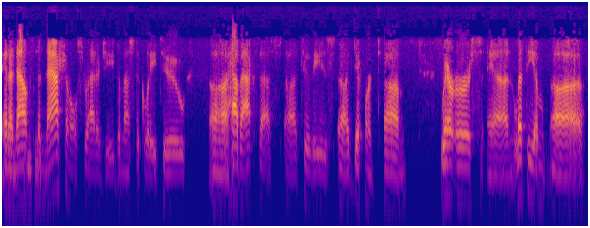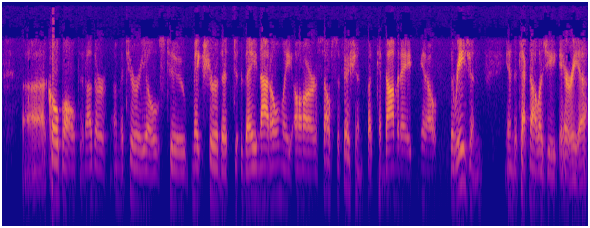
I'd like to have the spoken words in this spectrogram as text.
and announce the national strategy domestically to uh, have access uh, to these uh, different um, rare earths and lithium, uh, uh, cobalt, and other uh, materials to make sure that they not only are self-sufficient but can dominate, you know, the region in the technology area.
